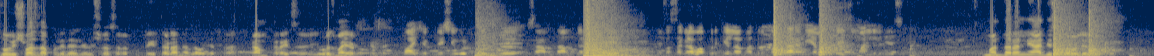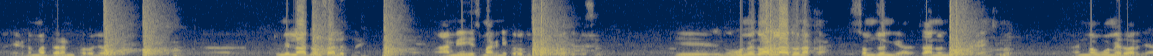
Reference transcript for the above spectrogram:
जो विश्वास दाखवलेला आहे त्या विश्वासाला कुठेही तडा न जाऊ देता काम करायचं एवढंच माझ्या डोक्यात आहे. भाजपने शेवटपर्यंत साम दाम दरामध्ये त्याचा सगळा वापर केला मात्र मतदारांनी याला जुमानलेलं मतदारांनी आधीच ठरवलेलं होतं. आणि एकदा मतदारांनी ठरवल्यावर अं, तुम्ही लादून चालत नाही. आम्ही हीच मागणी करत होतो सुरुवातीपासून की उमेदवार लादू नका समजून घ्या जाणून घ्या सगळ्यांची मत. आणि मग उमेदवार द्या.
